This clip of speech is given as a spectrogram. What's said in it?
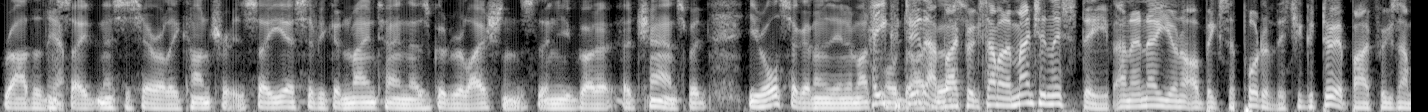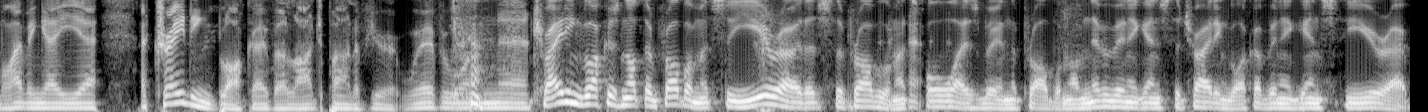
rather than, Yeah. say, necessarily countries. So, yes, if you can maintain those good relations, then you've got a, a chance. But you're also going to need a much Hey, you could do that by, for example, imagine this, Steve, and I know you're not a big supporter of this. You could do it by, for example, having a uh, a trading block over a large part of Europe where everyone. Uh, Trading block is not the problem. It's the euro that's the problem. It's always been the problem. I've never been against the trading block. I've been against the euro.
